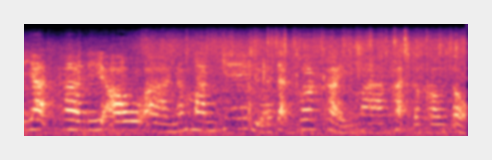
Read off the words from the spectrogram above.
ประหยัดค่ะดีเอาอ่าน้ำมันที่เหลือจากทอดไข่มาผัดกะเพราต่อ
